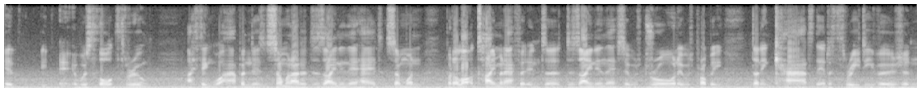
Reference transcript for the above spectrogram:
it, it, it was thought through. I think what happened is someone had a design in their head. Someone put a lot of time and effort into designing this. It was drawn. It was probably done in CAD. They had a 3D version.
